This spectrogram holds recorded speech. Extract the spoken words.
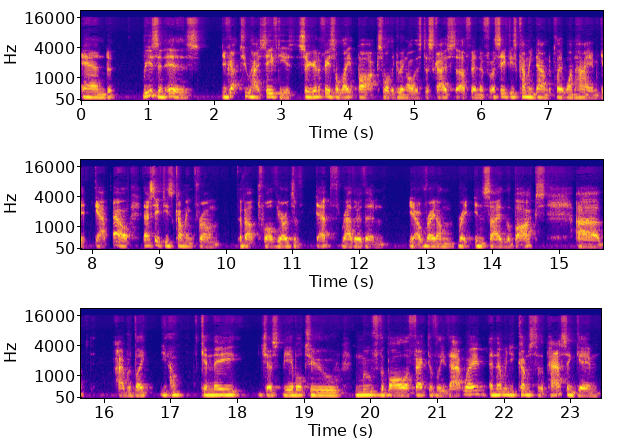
And reason is you've got two high safeties, so you're going to face a light box while they're doing all this disguise stuff. And if a safety's coming down to play one high and get gapped out, that safety's coming from about 12 yards of depth rather than you know right on right inside the box. Uh, I would like you know can they just be able to move the ball effectively that way. And then when it comes to the passing game,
